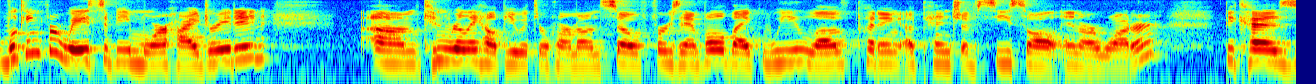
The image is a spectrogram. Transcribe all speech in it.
looking for ways to be more hydrated um, can really help you with your hormones. So, for example, like we love putting a pinch of sea salt in our water because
